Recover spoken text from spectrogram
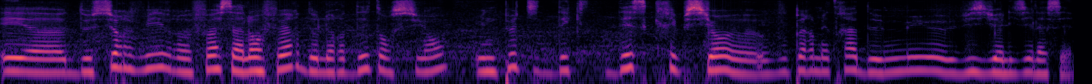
et de survivre face à l'enfer de leur détention. Une petite description vous permettra de mieux visualiser la scène.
